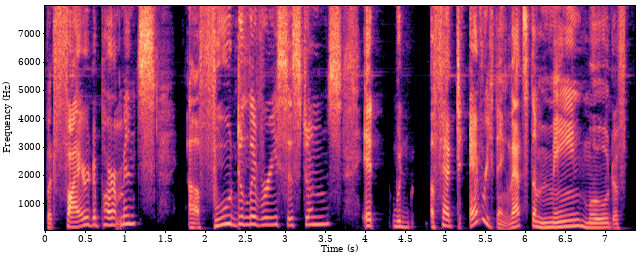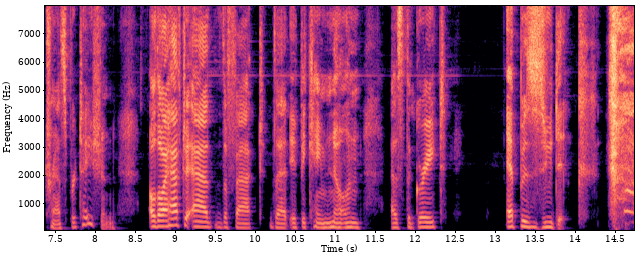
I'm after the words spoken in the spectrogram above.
but fire departments, uh, food delivery systems. It would affect everything. That's the main mode of transportation. Although I have to add the fact that it became known as the Great Epizootic.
